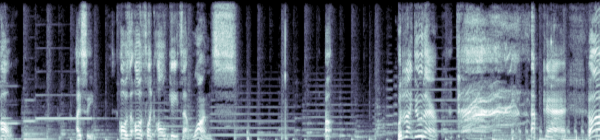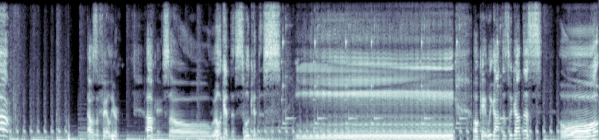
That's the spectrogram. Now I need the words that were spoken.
Oh. I see. Oh, it, oh, it's like all gates at once. Oh. What did I do there? okay. Oh! That was a failure. Okay, so we'll get this. We'll get this. Okay, we got this. We got this. Oh.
